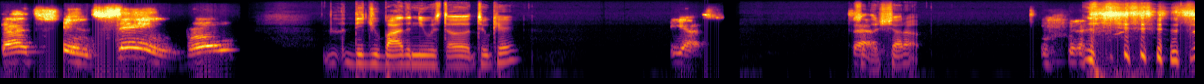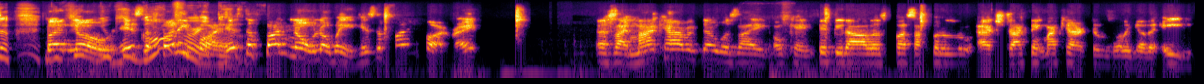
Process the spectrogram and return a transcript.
That's insane, bro. Did you buy the newest uh 2K? Yes. Sad. then shut up. so, But no, here's the funny for it, part. here's the fun. No, no, wait. Here's the funny part, right? It's like my character was like, okay, fifty dollars plus I put a little extra. I think my character was altogether eighty.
